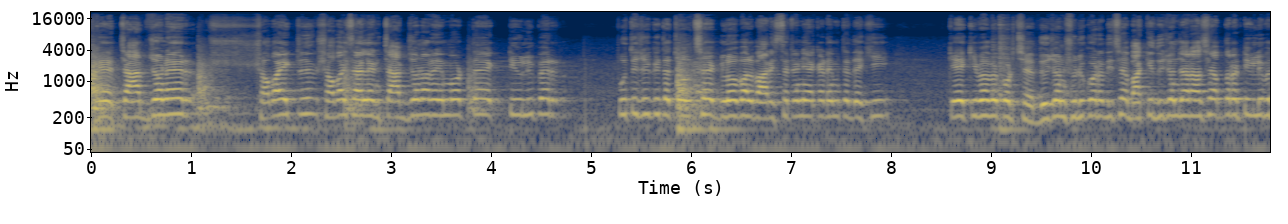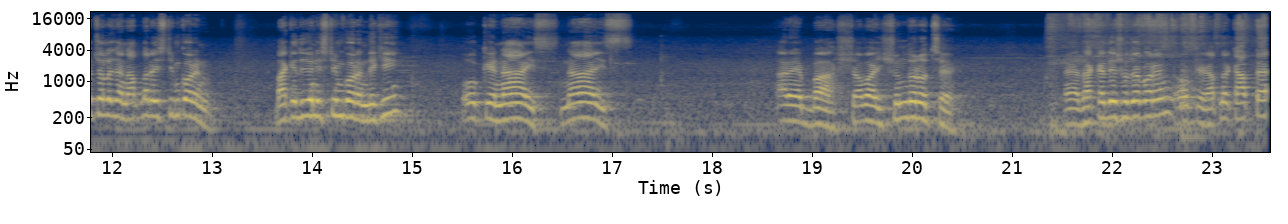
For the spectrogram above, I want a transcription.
ওকে, চারজনের, সবাই একটু, সবাই সাইলেন্ট চারজনের এই মুহূর্তে টিউলিপের প্রতিযোগিতা চলছে গ্লোবাল বারিস্টাটেনি একাডেমিতে দেখি কে কীভাবে করছে। দুজন শুরু করে দিছে, বাকি দুজন যারা আছে আপনারা টিউলিপে চলে যান, আপনারা স্টিম করেন। বাকি দুজন স্টিম করেন, দেখি। ওকে নাইস নাইস আরে বাহ, সবাই সুন্দর হচ্ছে। হ্যাঁ ধাক্কা দিয়ে সোজা করেন। ওকে, আপনার কাপটা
